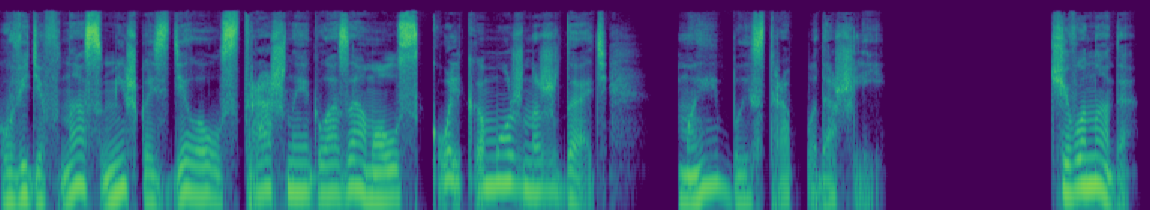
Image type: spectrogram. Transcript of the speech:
Увидев нас, Мишка сделал страшные глаза, мол, сколько можно ждать. Мы быстро подошли. «Чего надо?» —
